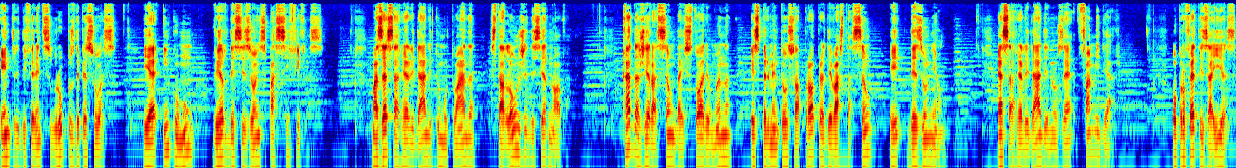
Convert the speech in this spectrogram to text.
entre diferentes grupos de pessoas e é incomum ver decisões pacíficas. Mas essa realidade tumultuada está longe de ser nova. Cada geração da história humana experimentou sua própria devastação e desunião. Essa realidade nos é familiar. O profeta Isaías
